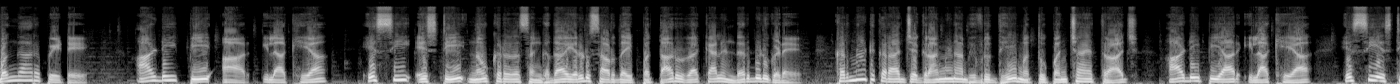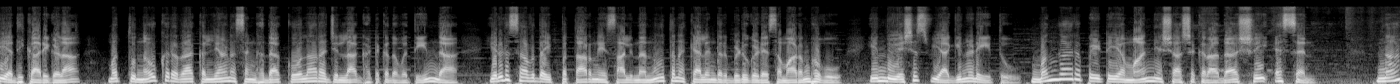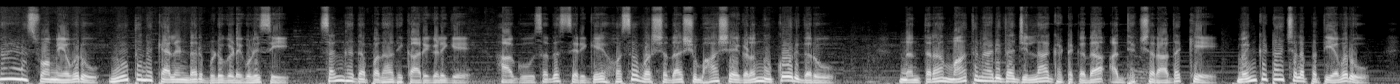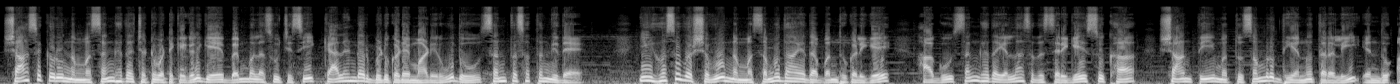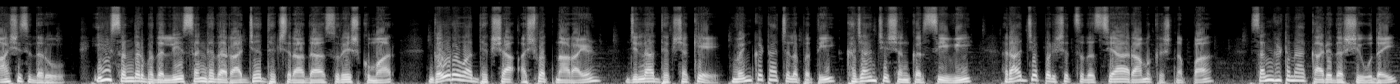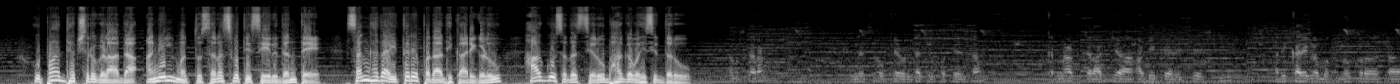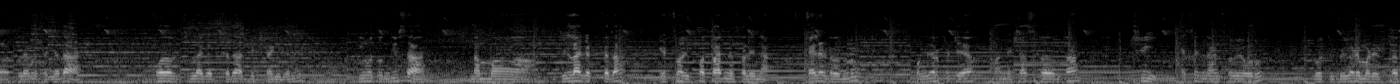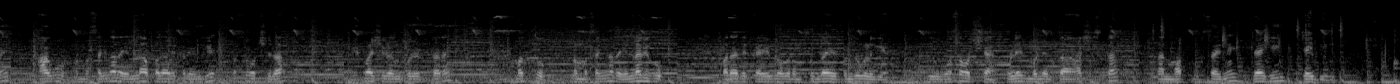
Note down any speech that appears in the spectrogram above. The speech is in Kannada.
ಬಂಗಾರಪೇಟೆ ಆರ್ಡಿಪಿಆರ್ ಇಲಾಖೆಯ ಎಸ್ಸಿ, ಎಸ್ಟಿ ನೌಕರರ ಸಂಘದ ಎರಡು ಸಾವಿರದ ಇಪ್ಪತ್ತಾರರ ಕ್ಯಾಲೆಂಡರ್ ಬಿಡುಗಡೆ. ಕರ್ನಾಟಕ ರಾಜ್ಯ ಗ್ರಾಮೀಣಾಭಿವೃದ್ಧಿ ಮತ್ತು ಪಂಚಾಯತ್ ರಾಜ್ ಆರ್ಡಿಪಿಆರ್ ಇಲಾಖೆಯ ಎಸ್ಸಿ, ಎಸ್ಟಿ ಅಧಿಕಾರಿಗಳ ಮತ್ತು ನೌಕರರ ಕಲ್ಯಾಣ ಸಂಘದ ಕೋಲಾರ ಜಿಲ್ಲಾ ಘಟಕದ ವತಿಯಿಂದ ಎರಡು ಸಾವಿರದ ಇಪ್ಪತ್ತಾರನೇ ಸಾಲಿನ ನೂತನ ಕ್ಯಾಲೆಂಡರ್ ಬಿಡುಗಡೆ ಸಮಾರಂಭವು ಇಂದು ಯಶಸ್ವಿಯಾಗಿ ನಡೆಯಿತು. ಬಂಗಾರಪೇಟೆಯ ಮಾನ್ಯ ಶಾಸಕರಾದ ಶ್ರೀ ಎಸ್ಎನ್ ನಾರಾಯಣಸ್ವಾಮಿಯವರು ನೂತನ ಕ್ಯಾಲೆಂಡರ್ ಬಿಡುಗಡೆಗೊಳಿಸಿ ಸಂಘದ ಪದಾಧಿಕಾರಿಗಳಿಗೆ ಹಾಗೂ ಸದಸ್ಯರಿಗೆ ಹೊಸ ವರ್ಷದ ಶುಭಾಶಯಗಳನ್ನು ಕೋರಿದರು. ನಂತರ ಮಾತನಾಡಿದ ಜಿಲ್ಲಾ ಘಟಕದ ಅಧ್ಯಕ್ಷರಾದ ಕೆ. ವೆಂಕಟಾಚಲಪತಿಯವರು ಶಾಸಕರು ನಮ್ಮ ಸಂಘದ ಚಟುವಟಿಕೆಗಳಿಗೆ ಬೆಂಬಲ ಸೂಚಿಸಿ ಕ್ಯಾಲೆಂಡರ್ ಬಿಡುಗಡೆ ಮಾಡಿರುವುದು ಸಂತಸ ತಂದಿದೆ. ಈ ಹೊಸ ವರ್ಷವು ನಮ್ಮ ಸಮುದಾಯದ ಬಂಧುಗಳಿಗೆ ಹಾಗೂ ಸಂಘದ ಎಲ್ಲಾ ಸದಸ್ಯರಿಗೆ ಸುಖ, ಶಾಂತಿ ಮತ್ತು ಸಮೃದ್ಧಿಯನ್ನು ತರಲಿ ಎಂದು ಆಶಿಸಿದರು. ಈ ಸಂದರ್ಭದಲ್ಲಿ ಸಂಘದ ರಾಜ್ಯಾಧ್ಯಕ್ಷರಾದ ಸುರೇಶ್ ಕುಮಾರ್, ಗೌರವಾಧ್ಯಕ್ಷ ಅಶ್ವಥ್ ನಾರಾಯಣ್, ಜಿಲ್ಲಾಧ್ಯಕ್ಷ ಕೆ. ವೆಂಕಟಾಚಲಪತಿ, ಖಜಾಂಚಿ ಶಂಕರ್ ಸಿವಿ ರಾಜ್ಯ ಪರಿಷತ್ ಸದಸ್ಯ ರಾಮಕೃಷ್ಣಪ್ಪ, ಸಂಘಟನಾ ಕಾರ್ಯದರ್ಶಿ ಉದಯ್, ಉಪಾಧ್ಯಕ್ಷರುಗಳಾದ ಅನಿಲ್ ಮತ್ತು ಸರಸ್ವತಿ ಸೇರಿದಂತೆ ಸಂಘದ ಇತರೆ ಪದಾಧಿಕಾರಿಗಳು ಹಾಗೂ ಸದಸ್ಯರು ಭಾಗವಹಿಸಿದ್ದರು. ಹೆಸರು ಕೆ ಅಂತ ಕರ್ನಾಟಕ ರಾಜ್ಯ R D C S S T ಅಧಿಕಾರಿಗಳು ಮತ್ತು ನೌಕರರ ಕಲ್ಯಾಣ ಸಂಘದ ಕೋಲಾರ ಜಿಲ್ಲಾ ಘಟಕದ ಅಧ್ಯಕ್ಷರಾಗಿದ್ದೇನೆ. ಇವತ್ತೊಂದು ದಿವಸ ನಮ್ಮ ಜಿಲ್ಲಾ ಘಟಕದ ಎರಡು ಸಾವಿರದ ಇಪ್ಪತ್ತಾರನೇ ಸಾಲಿನ ಕ್ಯಾಲೆಂಡರನ್ನು ಬಂಗಾರಪೇಟೆಯ ಮಾನ್ಯ ಶಾಸಕರಾದಂಥ ಶ್ರೀ ಎಸ್ ಎನ್ ನಾರಾಯಣಸ್ವಾಮಿ ಅವರು ಇವತ್ತು ಬಿಡುಗಡೆ ಮಾಡಿರ್ತಾರೆ ಹಾಗೂ ನಮ್ಮ ಸಂಘದ ಎಲ್ಲ ಪದಾಧಿಕಾರಿಗಳಿಗೆ ಹೊಸ ವರ್ಷದ ಶುಭಾಶಯಗಳನ್ನು ಕೋರಿರ್ತಾರೆ. ಮತ್ತು ನಮ್ಮ ಸಂಘದ ಎಲ್ಲರಿಗೂ ಪದಾಧಿಕಾರಿಗಳು ಹಾಗೂ ನಮ್ಮ ಸಮುದಾಯ ಬಂಧುಗಳಿಗೆ ಈ ಹೊಸ ವರ್ಷ ಒಳ್ಳೇದು ಮಾಡಿದಂಥ ಅಂತ ಆಶಿಸ್ತಾ ನಾನು ಮಾತು ಮುಗಿಸ್ತಾ ಇದ್ದೀನಿ. ಜೈ ಹಿಂದ್, ಜೈ ಭೀಮ್.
